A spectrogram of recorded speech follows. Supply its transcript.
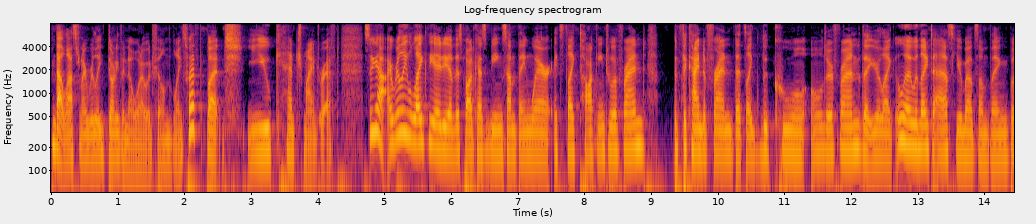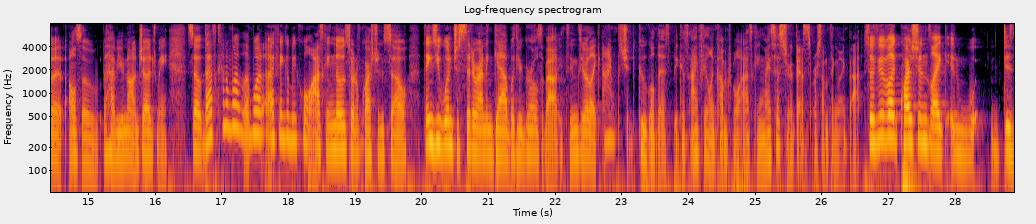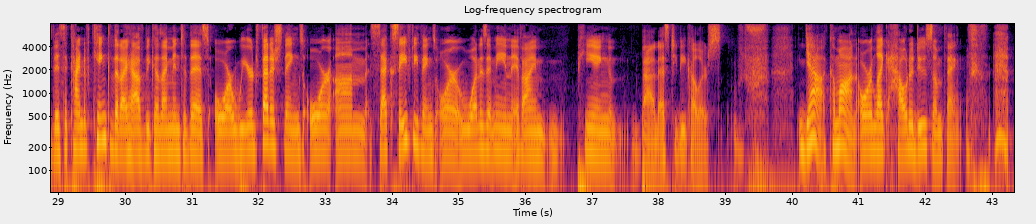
That last one, I really don't even know what I would fill in the blanks with, but you catch my drift. So, yeah, I really like the idea of this podcast being something where it's like talking to a friend, but the kind of friend that's like the cool older friend that you're like, oh, I would like to ask you about something, but also have you not judge me. So that's kind of what what I think would be cool, asking those sort of questions. So things you wouldn't just sit around and gab with your girls about. Things you're like, I should Google this because I feel uncomfortable asking my sister this or something like that. So if you have like questions like, is this a kind of kink that I have because I'm into this, or weird fetish things, or um sex safety things, or what does it mean if I'm peeing bad STD colors. yeah, come on. Or like how to do something.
